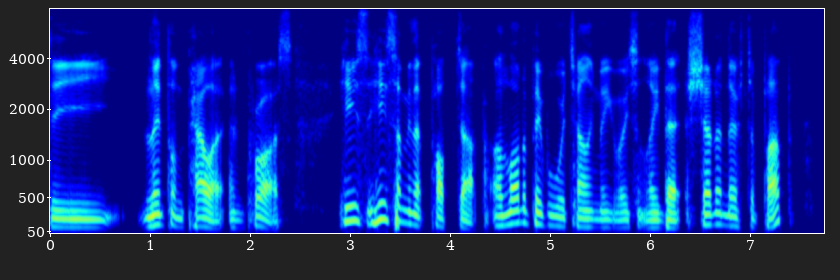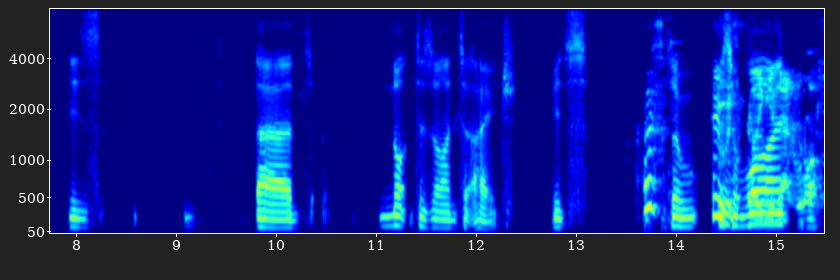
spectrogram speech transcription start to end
the length on palate and price. Here's here's something that popped up. A lot of people were telling me recently that Chateauneuf du Pape is uh, not designed to age. It's it's a, Who it's was a telling you that, Ross?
